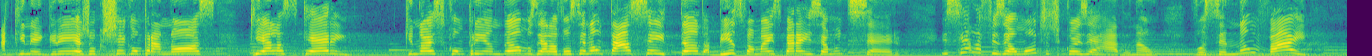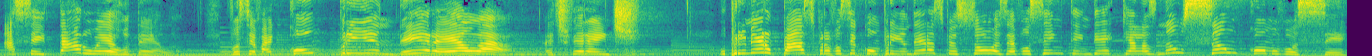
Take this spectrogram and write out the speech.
aqui na igreja ou que chegam para nós que elas querem que nós compreendamos ela. Você não está aceitando, bispa, mas espera aí, isso é muito sério. E se ela fizer um monte de coisa errada? Não. Você não vai aceitar o erro dela. Você vai compreender ela. É diferente. O primeiro passo para você compreender as pessoas é você entender que elas não são como você,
